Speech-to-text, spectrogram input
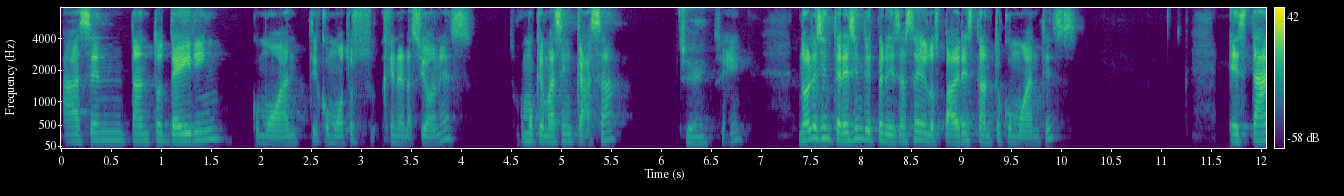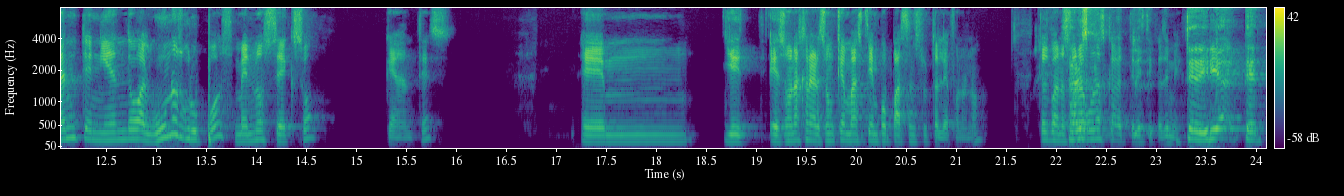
hacen tanto dating como antes, como otras generaciones. Son como que más en casa, Sí. ¿sí? No les interesa independizarse de los padres tanto como antes. Están teniendo algunos grupos menos sexo que antes. Em, y es una generación que más tiempo pasa en su teléfono, ¿no? Entonces, bueno, son ¿Sabes algunas características. Dime. Te diría, te-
